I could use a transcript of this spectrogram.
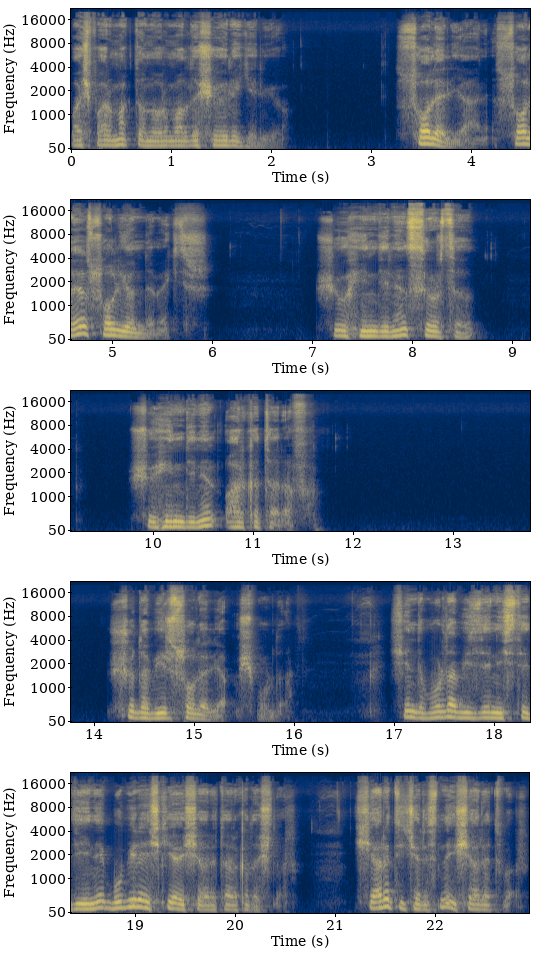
Baş parmak da normalde şöyle geliyor. Sol el yani. Sol el sol yön demektir. Şu hindinin sırtı, şu hindinin arka tarafı. Şu da bir sol el yapmış burada. Şimdi burada bizden istediğini bu bir eşkıya işareti arkadaşlar. İşaret içerisinde işaret var.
